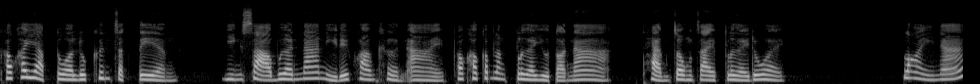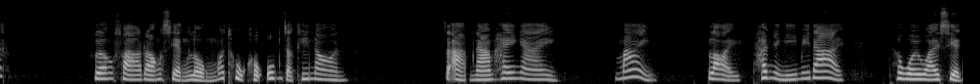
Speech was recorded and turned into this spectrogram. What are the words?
เขาขยับตัวลุกขึ้นจากเตียง หญิงสาวเบือนหน้าหนีด้วยความเขินอาย เพราะเขากำลังเปลือยอยู่ต่อหน้า แถมจงใจเปลือยด้วย ปล่อยนะ เฟื่องฟ้าร้องเสียงหลงเมื่อถูกเขาอุ้มจากที่นอน จะอาบน้ำให้ไง ไม่ ปล่อยทำอย่างนี้ไม่ได้เธอโวยวายเสียง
